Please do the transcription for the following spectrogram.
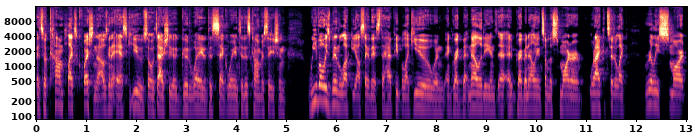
it's a complex question that I was going to ask you. So it's actually a good way to segue into this conversation. We've always been lucky, I'll say this, to have people like you and, and Greg Bettinelli and uh, Greg Benelli and some of the smarter, what I consider like really smart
